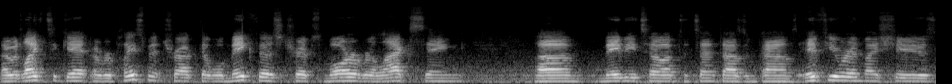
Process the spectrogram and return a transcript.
I would like to get a replacement truck that will make those trips more relaxing, um, maybe tow up to 10,000 pounds. If you were in my shoes,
